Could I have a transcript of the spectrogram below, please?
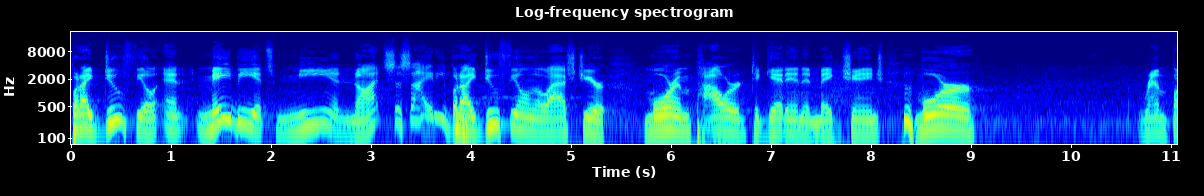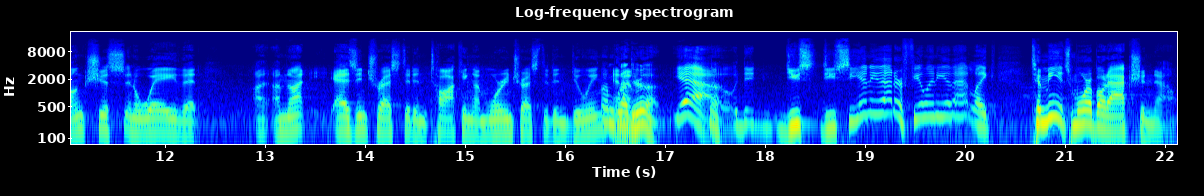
But I do feel, and maybe it's me and not society, but hmm. I do feel in the last year more empowered to get in and make change, hmm. more rambunctious in a way that I, I'm not as interested in talking. I'm more interested in doing. I'm and glad to hear that. Yeah. Do do you do you see any of that or feel any of that? Like to me, it's more about action now.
